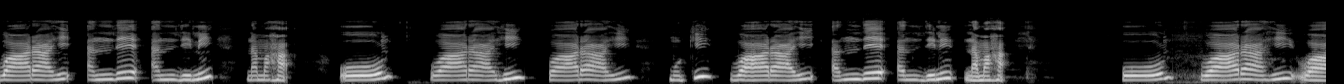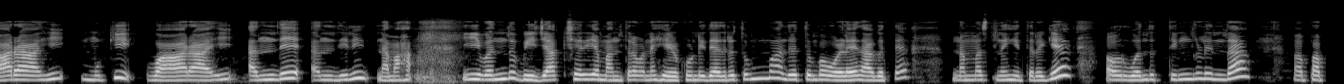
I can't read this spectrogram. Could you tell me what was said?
ವಾರಾಹಿ ಅಂದೇ ಅಂದಿನಿ ನಮಃ ಓಂ ವಾರಾಹಿ ವಾರಾಹಿ ಮುಖಿ ವಾರಾಹಿ ಅಂದೇ ಅಂದಿನಿ ನಮಃ ಓಂ ವಾರಾಹಿ ವಾರಾಹಿ ಮುಖಿ ವಾರಾಹಿ ಅಂದೇ ಅಂದಿನಿ ನಮಃ. ಈ ಒಂದು ಬೀಜಾಕ್ಷರಿಯ ಮಂತ್ರವನ್ನು ಹೇಳ್ಕೊಂಡಿದ್ದೆ. ಆದರೆ ತುಂಬ ಅಂದರೆ ತುಂಬ ಒಳ್ಳೆಯದಾಗುತ್ತೆ ನಮ್ಮ ಸ್ನೇಹಿತರಿಗೆ ಅವ್ರು ಒಂದು ತಿಂಗಳಿಂದ ಪಾಪ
